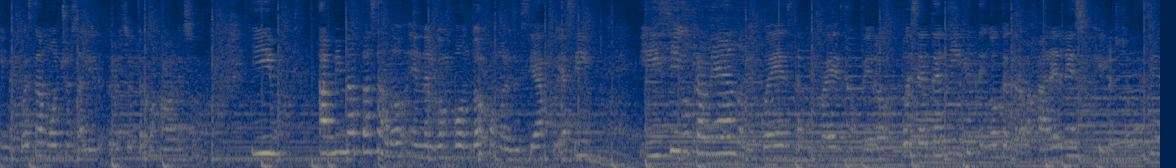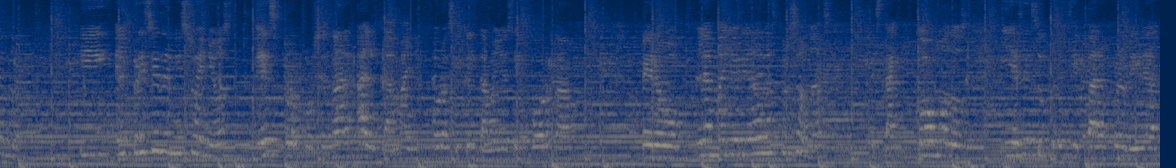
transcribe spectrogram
y me cuesta mucho salir, pero estoy trabajando en eso. Y a mí me ha pasado en algún punto, como les decía, fui así. Y sigo cambiando, me cuesta, me cuesta, pero pues entendí que tengo que trabajar en eso, que lo estoy haciendo. Y el precio de mis sueños es proporcional al tamaño, por así que el tamaño sí importa. Pero la mayoría de las personas están cómodos y esa es su principal prioridad.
